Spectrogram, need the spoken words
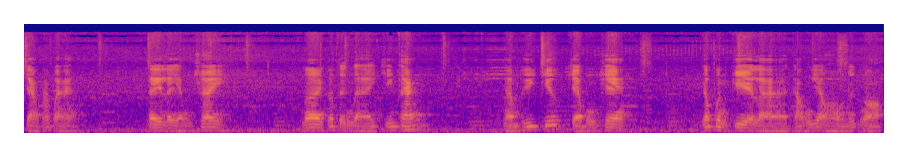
chào các bạn, đây là dòng xoay, nơi có tượng đài chiến thắng, nằm phía trước chợ Bông Sen. Góc bên kia là cổng giao hồ nước ngọt.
